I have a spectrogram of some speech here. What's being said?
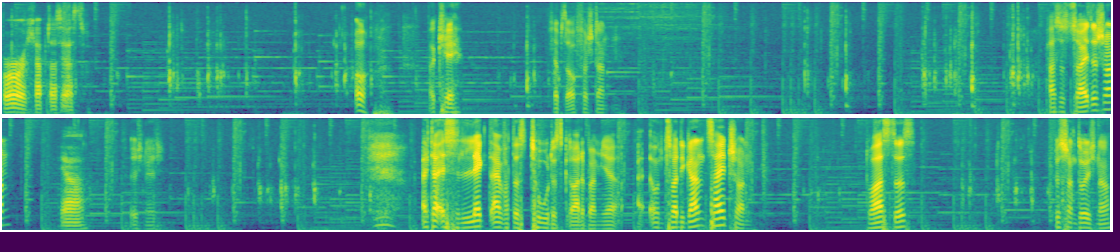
Oh, ich hab das erst. Okay. Ich hab's auch verstanden. Hast du das zweite schon? Ja. Ich nicht. Alter, es leckt einfach des Todes gerade bei mir. Und zwar die ganze Zeit schon. Du hast es. Bist schon durch, ne?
